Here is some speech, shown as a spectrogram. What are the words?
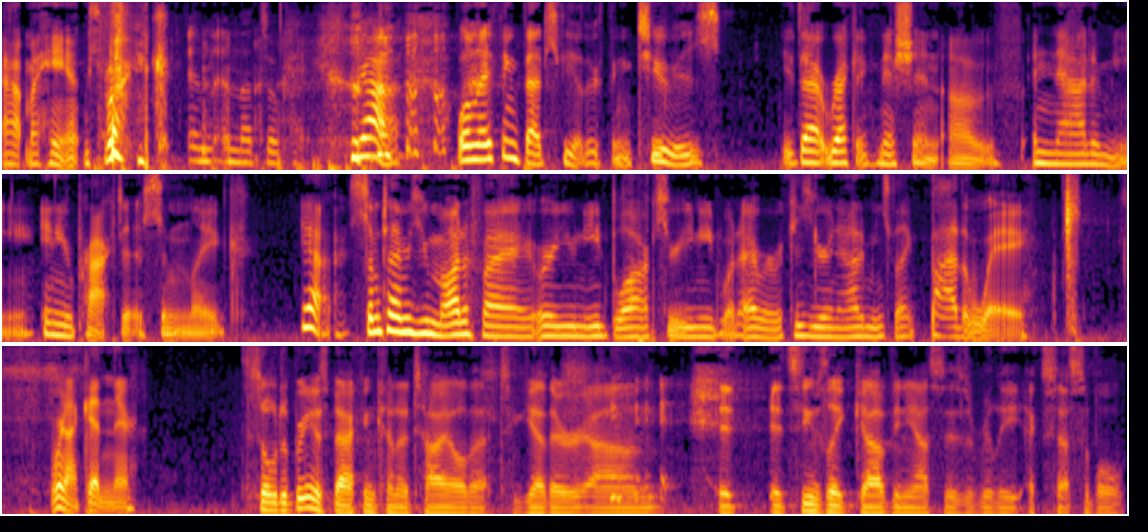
at my hands. like, and and that's okay. yeah. Well, and I think that's the other thing too is that recognition of anatomy in your practice and like yeah, sometimes you modify or you need blocks or you need whatever because your anatomy's like, by the way, we're not getting there. So to bring us back and kind of tie all that together, um, it it seems like uh, vinyasa is a really accessible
